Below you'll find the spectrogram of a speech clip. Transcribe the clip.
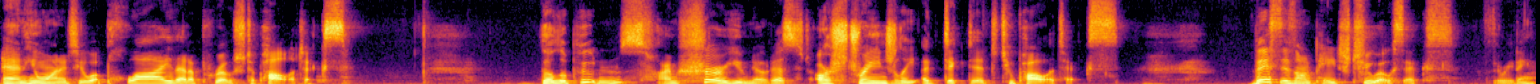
and he wanted to apply that approach to politics. The Laputans, I'm sure you noticed, are strangely addicted to politics. This is on page 206 of the reading.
